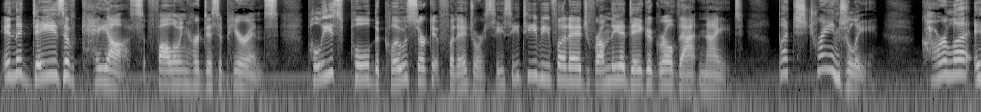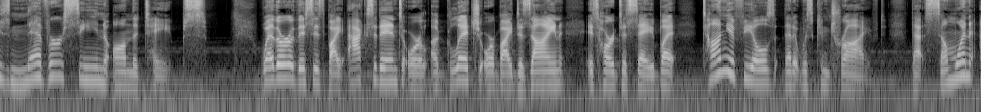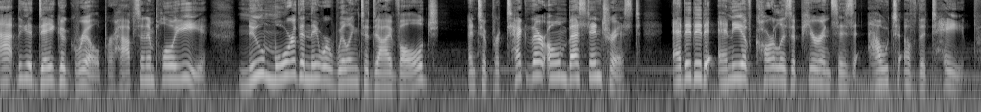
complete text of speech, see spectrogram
In the days of chaos following her disappearance, police pulled the closed circuit footage or CCTV footage from the Adega Grill that night. But strangely, Carla is never seen on the tapes. Whether this is by accident or a glitch or by design is hard to say, but Tanya feels that it was contrived, that someone at the Adega Grill, perhaps an employee, knew more than they were willing to divulge, and to protect their own best interest, edited any of Carla's appearances out of the tape.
